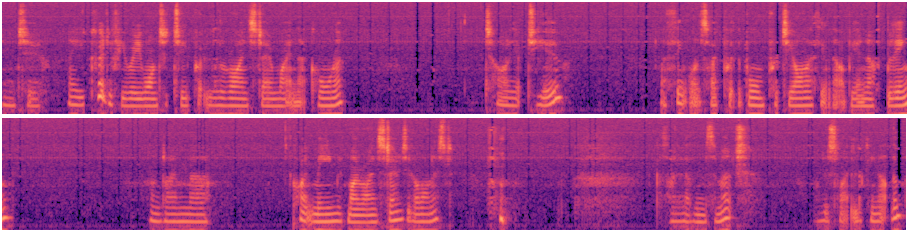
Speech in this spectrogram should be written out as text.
into now you could if you really wanted to put a little rhinestone right in that corner entirely up to you. I think once I put the Born Pretty on I think that would be enough bling. And I'm uh, quite mean with my rhinestones if I'm honest. Because I love them so much. I just like looking at them.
